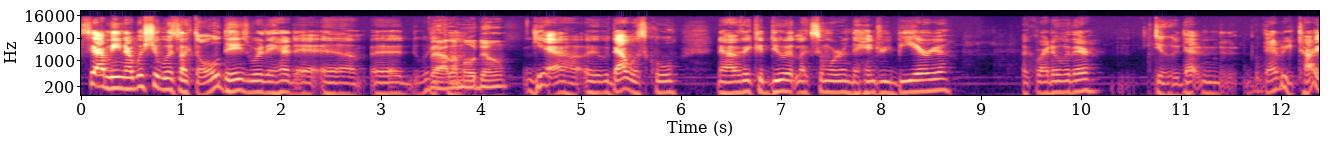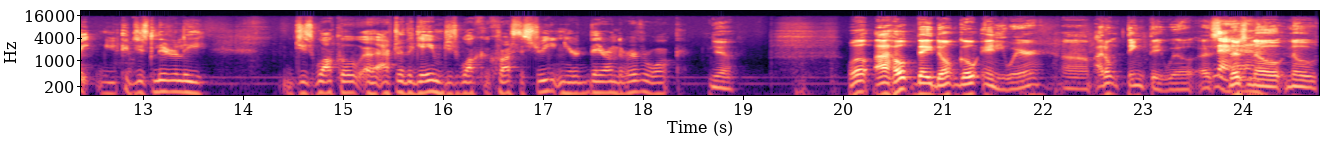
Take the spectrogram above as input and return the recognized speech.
See, I mean, I wish it was like the old days where they had uh, uh, uh, The call it? Alamo Dome. Yeah, uh, that was cool. Now if they could do it like somewhere in the Hendry B area, like right over there. Dude, that that'd be tight. You could just literally just walk over uh, after the game, just walk across the street, and you're there on the Riverwalk. Yeah. Well, I hope they don't go anywhere. Um, I don't think they will. It's- There's no no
